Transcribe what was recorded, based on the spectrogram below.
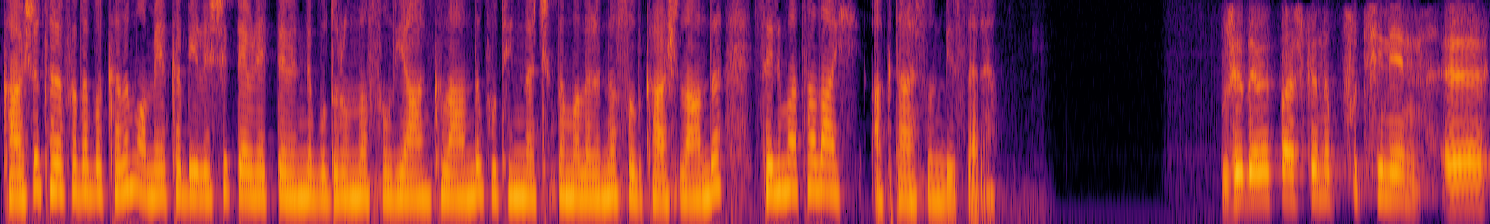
Karşı tarafa da bakalım Amerika Birleşik Devletleri'nde bu durum nasıl yankılandı? Putin'in açıklamaları nasıl karşılandı? Selim Atalay aktarsın bizlere. Rusya Devlet Başkanı Putin'in e,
